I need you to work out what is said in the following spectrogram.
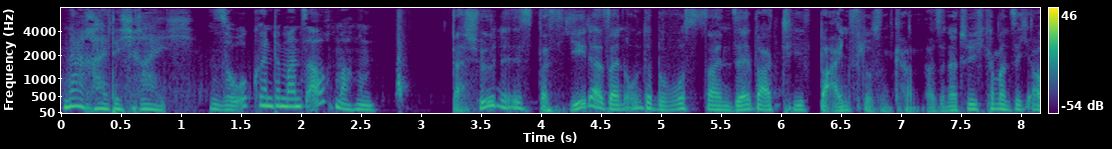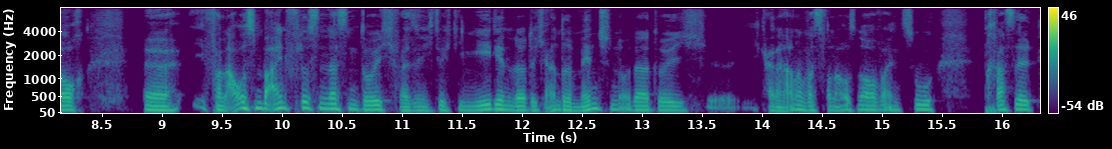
Nachhaltig reich. So könnte man es auch machen. Das Schöne ist, dass jeder sein Unterbewusstsein selber aktiv beeinflussen kann. Also natürlich kann man sich auch äh, von außen beeinflussen lassen durch, weiß ich nicht, durch die Medien oder durch andere Menschen oder durch, äh, keine Ahnung, was von außen auf einen zu prasselt.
